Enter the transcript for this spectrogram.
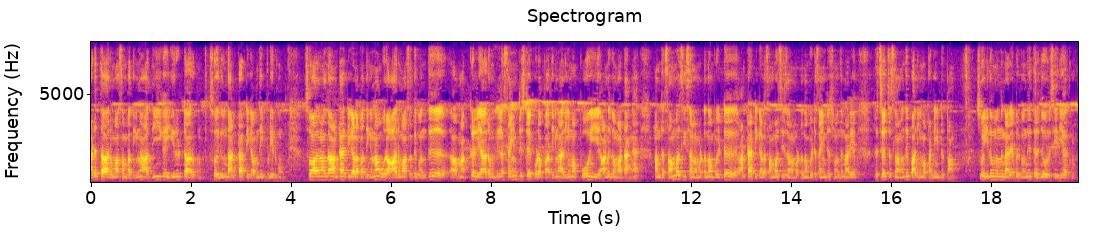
அடுத்த ஆறு மாதம் பார்த்தீங்கன்னா அதிக இருட்டாக இருக்கும். ஸோ இது வந்து அண்டார்டிகா வந்து இப்படி இருக்கும். ஸோ அதனால தான் அண்டார்டிகாவில் பார்த்தீங்கன்னா ஒரு ஆறு மாதத்துக்கு வந்து மக்கள் யாரும் இல்லை சயின்டிஸ்டே கூட பார்த்தீங்கன்னா அதிகமாக போய் அணுக மாட்டாங்க. அந்த சம்மர் சீசனில் மட்டும்தான் போயிட்டு அண்டார்டிகாவில் சம்மர் சீசனில் மட்டும்தான் போயிட்டு சயின்டிஸ்ட் வந்து நிறைய ரிசர்ச்சஸ்லாம் வந்து இப்போ அதிகமாக பண்ணிகிட்டு இருப்பாங்க. ஸோ இதுவும் வந்து நிறைய பேருக்கு வந்து தெரிஞ்ச ஒரு செய்தியாக இருக்கும்.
